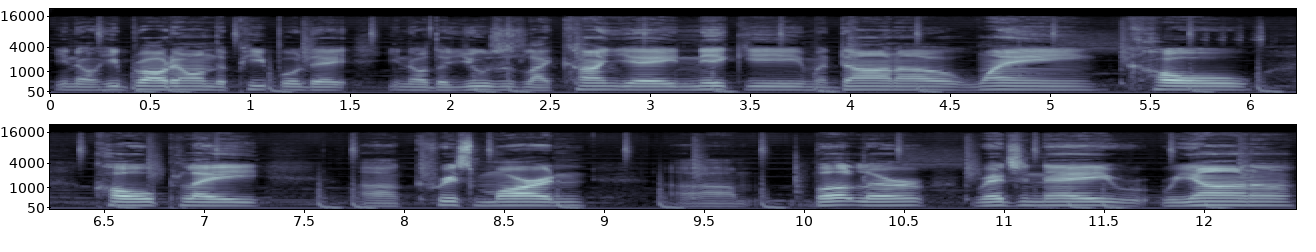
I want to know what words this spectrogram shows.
you know he brought on the people that you know the users like Kanye, Nicki, Madonna, Wayne, Cole, Coldplay, uh, Chris Martin um, Butler, Regine, Rihanna,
